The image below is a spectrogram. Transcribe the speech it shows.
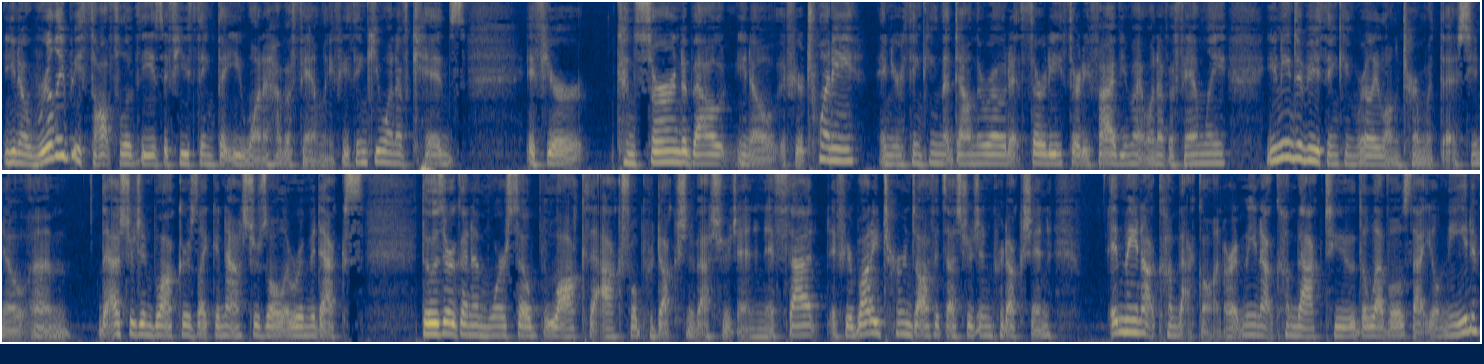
you know, really be thoughtful of these if you think that you want to have a family, if you think you want to have kids, if you're concerned about, you know, if you're 20 and you're thinking that down the road at 30, 35, you might want to have a family, you need to be thinking really long term with this. You know, um, the estrogen blockers like anastrozole or Arimidex, those are going to more so block the actual production of estrogen. And if that, if your body turns off its estrogen production, it may not come back on or it may not come back to the levels that you'll need.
